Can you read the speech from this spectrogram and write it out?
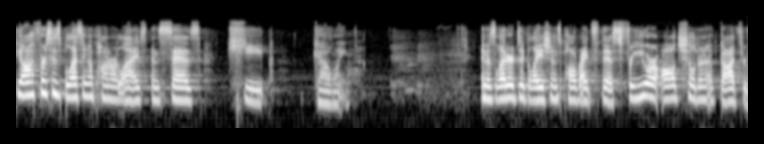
He offers His blessing upon our lives and says, Keep going. In his letter to Galatians, Paul writes this For you are all children of God through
